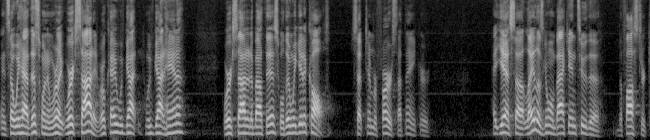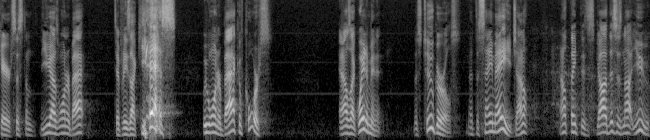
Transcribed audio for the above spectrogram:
And so we have this one, and we're like, we're excited. We're okay. We've got we've got Hannah. We're excited about this. Well, then we get a call, September first, I think, or hey, yes, uh, Layla's going back into the the foster care system. Do you guys want her back? Tiffany's like, yes, we want her back, of course. And I was like, wait a minute, there's two girls at the same age. I don't, I don't think this, God, this is not you.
